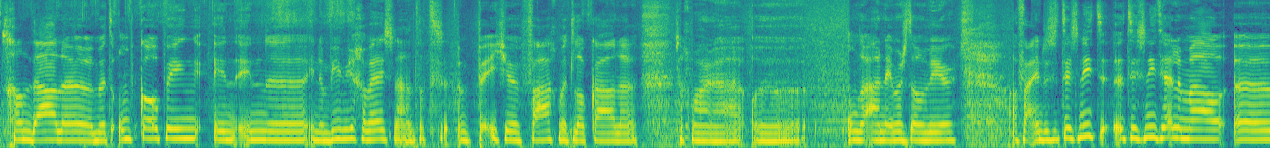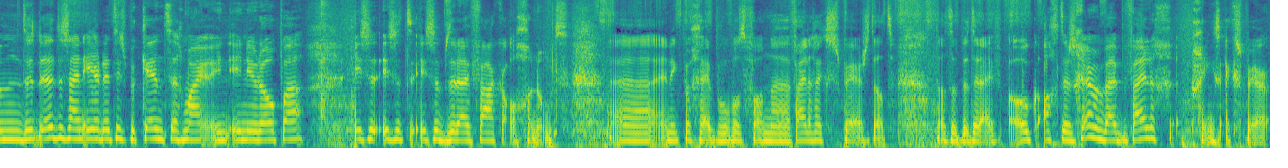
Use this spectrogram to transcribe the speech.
schandalen met omkoping in, in, in Namibië geweest. Nou, dat is een beetje vaag met lokale zeg maar, onder aannemers dan weer. Dus het is niet, het is niet helemaal. Um, er zijn eerder, het is bekend, zeg maar, in, in Europa is, is, het, is het bedrijf vaker al genoemd. Uh, en ik begreep bijvoorbeeld van uh, veiligheidsexperts dat, dat het bedrijf ook achter de schermen bij beveiligingsexpert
